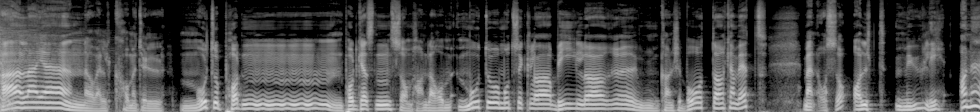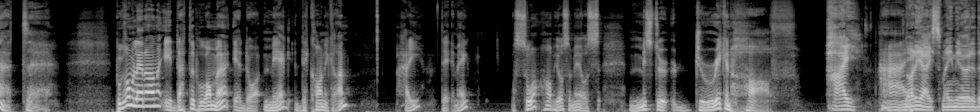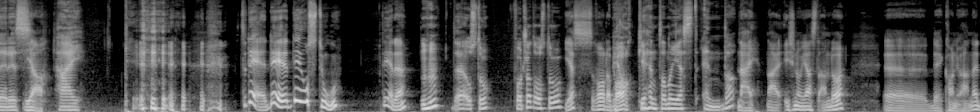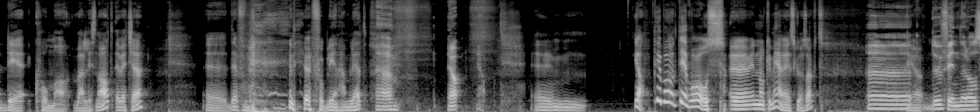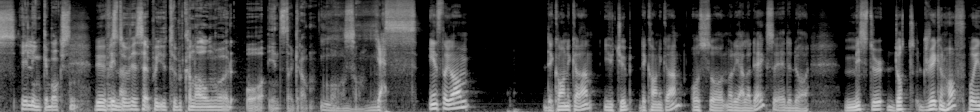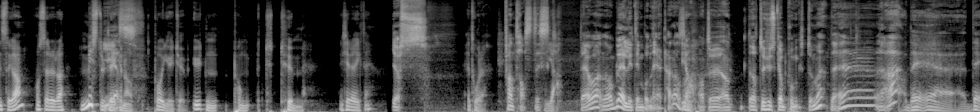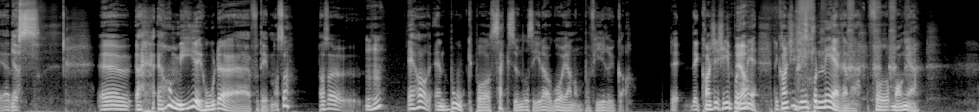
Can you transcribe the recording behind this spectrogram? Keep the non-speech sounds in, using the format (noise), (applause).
Halla igjen, og velkommen til Motorpodden. Podkasten som handler om motor, motorsykler, biler, eh, kanskje båter, hvem vet. Men også alt mulig annet. Programlederen i dette programmet er da meg, dekanikeren. Hei, det er meg. Og så har vi også med oss Mr. Drickenhalf. Hei. Hei. Nå er det jeg som er inni øret deres. Ja. Hei. (laughs) Så det, det, det er oss to. Det er det. Mhm, Det er oss to. Fortsatt oss to. Yes, Vi har ikke henta noen gjest enda. Nei, nei, ikke noen gjest ennå. det kan jo hende det kommer veldig snart. Jeg vet ikke. Uh, det, får, (laughs) det får bli en hemmelighet. Uh, ja. Um, ja, det var, det var oss. Uh, noe mer jeg skulle ha sagt? Eh, Ja. Du finner oss i linkeboksen Du hvis du vil se på YouTube-kanalen vår og Instagram. Og sånn. Yes! Instagram, Dekanikeren. YouTube, Dekanikeren. Og så når det gjelder deg, så er det da Mr.Drakenhoff på Instagram. Og så er det da Mr. Yes. På YouTube. Uten punktum. Er ikke det riktig? Jøss. Jeg tror det. Fantastisk. Ja. Det var, nå ble jeg litt imponert her, altså. Ja. At, du, at, at du huska punktumet. Det Ja. Ja, det er det. Er det. Yes. Uh, jeg- har mye i hodet for tiden, altså. Altså, Mhm. jeg har en bok på 600 sider å gå gjennom på fire uker. Det, det, er kanskje ikke imponer, det er kanskje ikke imponerende for mange.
